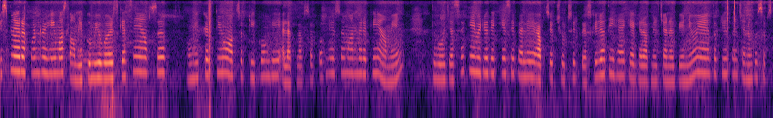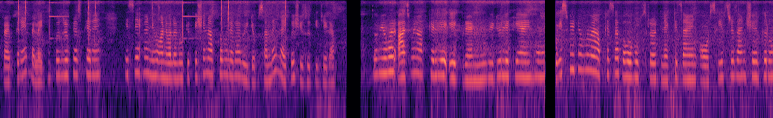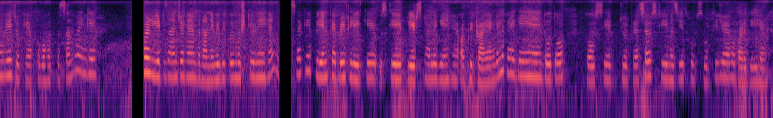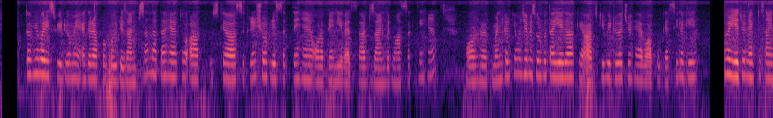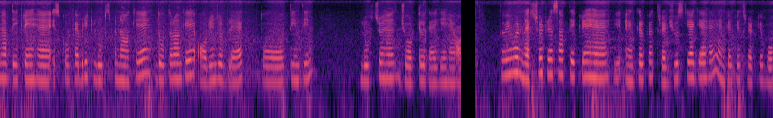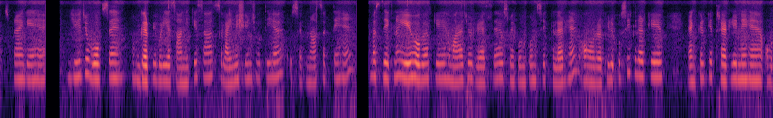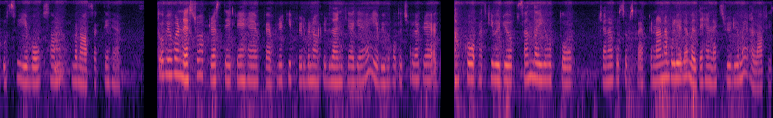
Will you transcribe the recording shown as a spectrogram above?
बिसमीम अल्लाम व्यूवर्स कैसे हैं आप सब? उम्मीद करती हूँ आप सब ठीक होंगे। अल्लाह ताला सबको अपने सामान में रखें, आमीन। तो जैसा कि वीडियो देखने से पहले आपसे एक छोटी सी रिक्वेस्ट की जाती है कि अगर आप मेरे चैनल पे न्यू हैं तो प्लीज़ मेरे चैनल को सब्सक्राइब करें, बेल आइकन को ज़रूर प्रेस करें। इससे हर न्यू आने वाला नोटिफिकेशन आपको मिलेगा, वीडियो पसंद है लाइक और शेयर कीजिएगा। तो व्यूवर आज मैं आपके लिए एक ब्रांड न्यू वीडियो लेके आई हूँ। इस वीडियो में मैं आपके साथ बहुत खूबसूरत नेक डिज़ाइन और स्लीव्स डिज़ाइन शेयर करूँगी, जो कि आपको बहुत पसंद आएँगे। और ये डिज़ाइन जो है, बनाने में भी कोई मुश्किल नहीं है। जैसा कि प्लेन फैब्रिक लेके उसके प्लेट्स डाले गए हैं और फिर ट्राई एंगल लगाए गए हैं दो दो तो उससे जो ड्रेस है, उसकी मज़ीद खूबसूरती जो है, वो बढ़ गई है। तो व्यूवर, इस वीडियो में अगर आपको कोई डिज़ाइन पसंद आता है तो आप उसका स्क्रीनशॉट ले सकते हैं और अपने लिए वैसा डिज़ाइन बनवा सकते हैं। और कमेंट करके मुझे भी ज़रूर बताइएगा कि आज की वीडियो जो है वो आपको कैसी लगी। और ये जो नेक डिज़ाइन आप देख रहे हैं, इसको फैब्रिक लूप्स बना के, दो तरह के ऑरेंज और ब्लैक तो तीन तीन लूप्स जो हैं जोड़ के लगाए गए हैं। और तो ये नेक्स्ट जो ड्रेस आप देख रहे हैं, ये एंकर का थ्रेड यूज़ किया गया है। एंकर के थ्रेड के बॉक्स बनाए गए हैं। ये जो बॉक्स है, हम घर पे बड़ी आसानी के साथ सिलाई मशीन जो होती है, उससे बना सकते हैं। बस देखना ये होगा कि हमारा जो ड्रेस है उसमें कौन कौन से कलर हैं और फिर उसी कलर के एंकर के थ्रेड लेने हैं और उससे ये बॉक्स हम बना सकते हैं। तो व्यूवर नेक्स्ट जो आप ड्रेस देख रहे हैं, फैब्रिक की फ्रिल बना के डिज़ाइन किया गया है, ये भी बहुत अच्छा लग रहा है। अगर आपको आज की वीडियो पसंद आई हो तो चैनल को सब्सक्राइब करना ना भूलिएगा। मिलते हैं नेक्स्ट वीडियो में। अल्लाह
